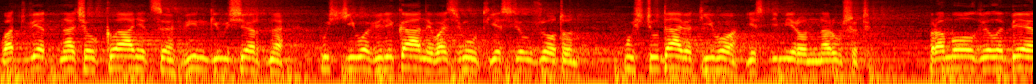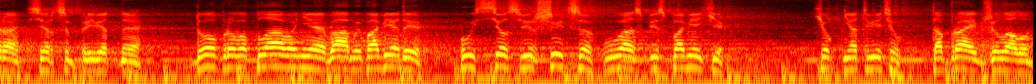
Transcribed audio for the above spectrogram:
В ответ начал кланяться Винги усердно. Пусть его великаны возьмут, если лжет он. Пусть удавят его, если мир он нарушит. Промолвила Бера, сердцем приветная. Доброго плавания вам и победы! Пусть все свершится у вас без помехи. Хёк не ответил, добра им желал он.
